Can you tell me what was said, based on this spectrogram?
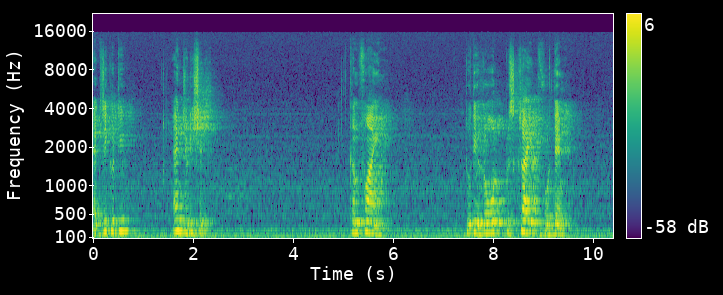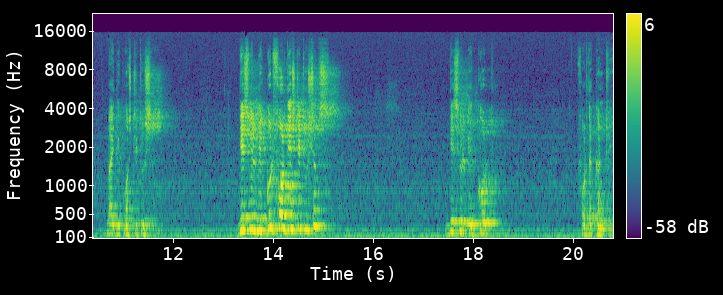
executive, and judiciary, confine to the role prescribed for them by the Constitution. This will be good for the institutions. This will be good for the country.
